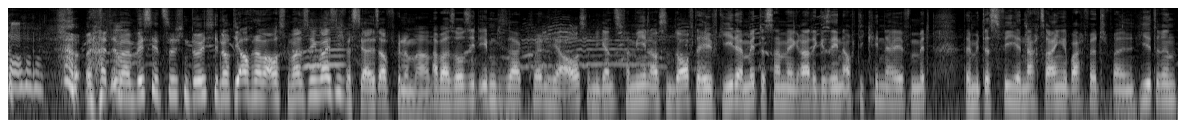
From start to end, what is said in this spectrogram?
und hat immer ein bisschen zwischendurch hier noch die Aufnahme ausgemacht. Deswegen weiß ich nicht, was die alles aufgenommen haben. Aber so sieht eben dieser Cradle hier aus und die ganzen Familien aus dem Dorf, da hilft jeder mit. Das haben wir gerade gesehen. Auch die Kinder helfen mit, damit das Vieh hier nachts reingebracht wird, weil hier drin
